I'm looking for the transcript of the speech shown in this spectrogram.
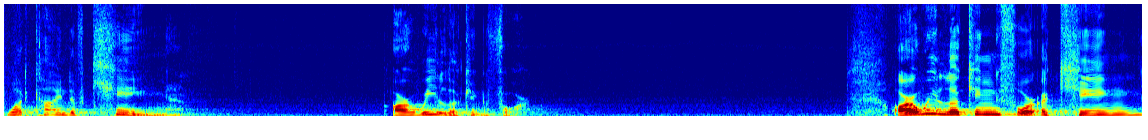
what kind of king are we looking for? Are we looking for a king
